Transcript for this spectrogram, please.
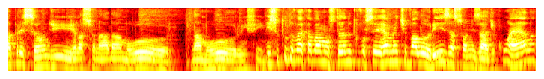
aquela pressão de relacionada a amor, namoro, enfim. Isso tudo vai acabar mostrando que você realmente valoriza a sua amizade com ela,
